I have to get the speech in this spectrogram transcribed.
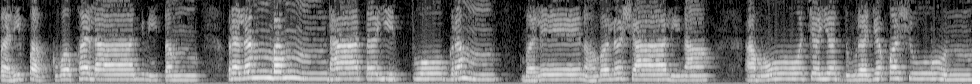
परिपक्वफलान्वितम् प्रलम्बम् धातयित्वोग्रम् बलेन बलशालिना अमोचयद्व्रजपशून्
